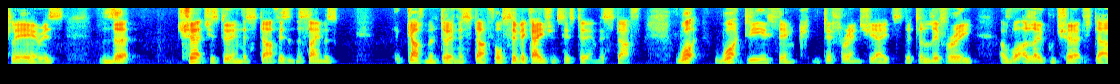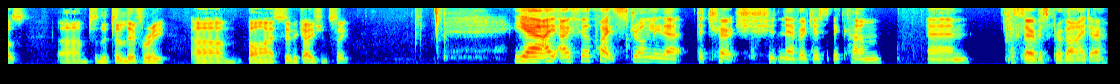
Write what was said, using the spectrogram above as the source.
clear is that churches doing this stuff isn't the same as government doing this stuff or civic agencies doing this stuff. What what do you think differentiates the delivery of what a local church does um, to the delivery um, by a civic agency? Yeah, I, I feel quite strongly that the church should never just become um, a service provider.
